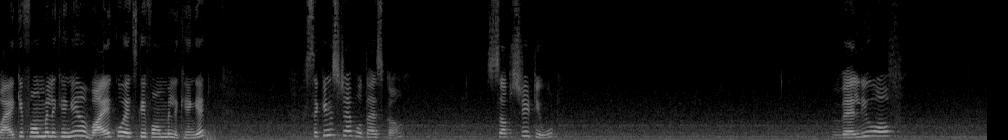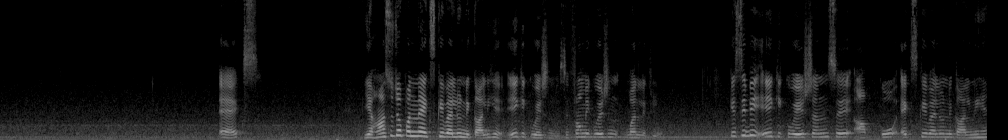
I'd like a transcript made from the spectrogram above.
y के फॉर्म में लिखेंगे या y को x के फॉर्म में लिखेंगे। सेकेंड स्टेप होता है इसका। सब्सटीट्यूट वैल्यू ऑफ़ x यहाँ से जो अपन ने x की वैल्यू निकाली है, एक इक्वेशन में से फ्रॉम इक्वेशन वन लिख लो। किसी भी एक इक्वेशन से आपको x की वैल्यू निकालनी है।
